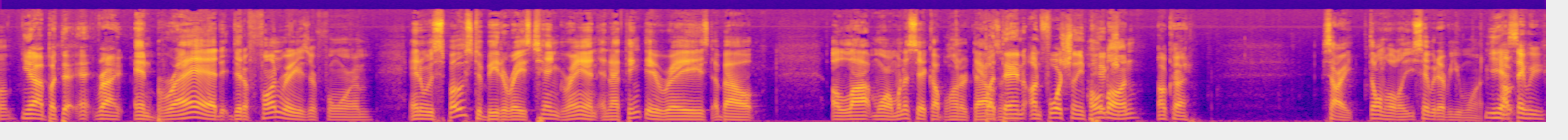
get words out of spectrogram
him. Yeah, but the, eh, right. And Brad did a fundraiser for him, and it was supposed to be to raise ten grand, and I think they raised about a lot more. I'm going to say a couple hundred thousand. But then, unfortunately, Hold picture- on. Okay, sorry, don't hold on. You say whatever you want. Yeah, I- say what you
